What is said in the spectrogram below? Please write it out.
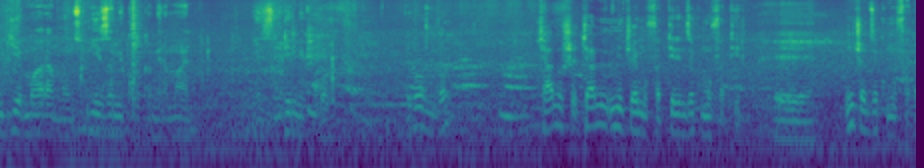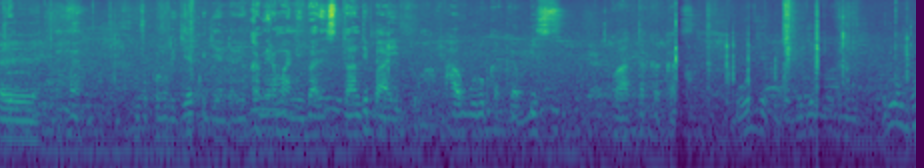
Ugiyemo hariya mu nzu n'izo mikoro kameramani izindi mikoro. Urumva? Cyane nicaye mufatire nze kumufatira. Nica nze kumufatira. Bigiye kugenda rero. Kameramani bare standi bayi haguruka kabisa. Twataka akazi. Ubu ugiye kugenda ujya mu hariya urumva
